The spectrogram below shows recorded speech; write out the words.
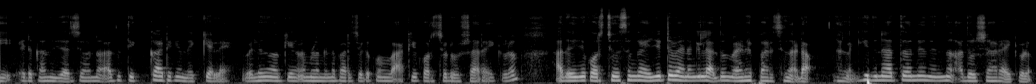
ഈ എടുക്കാമെന്ന് വിചാരിച്ചു. കാരണം അത് തിക്കായിട്ടൊക്കെ നിൽക്കല്ലേ വലുത് നോക്കി നമ്മളിങ്ങനെ പറിച്ചെടുക്കും ബാക്കി കുറച്ചുകൂടി ഉഷാറായിക്കോളും. അത് കഴിഞ്ഞ് കുറച്ച് ദിവസം കഴിഞ്ഞിട്ട് വേണമെങ്കിൽ അതും വേണേൽ പറിച്ച് നടാം. അല്ലെങ്കിൽ ഇതിനകത്ത് തന്നെ നിന്ന് അത് ഉഷാറായിക്കോളും.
